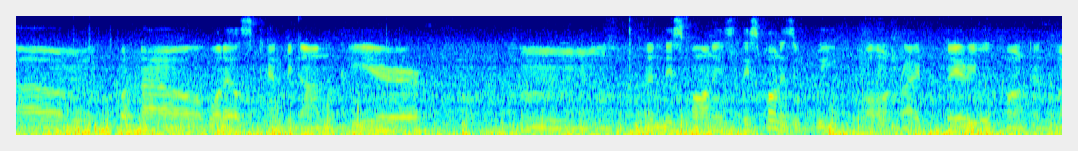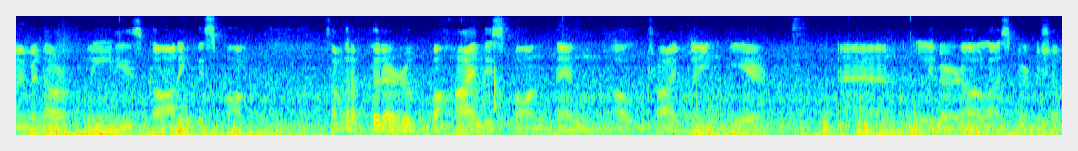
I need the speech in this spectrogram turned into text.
Um, for now what else can be done here? Hmm then this pawn is this pawn is a weak pawn right? Very weak pawn. At the moment our queen is guarding this pawn. So I'm gonna put a rook behind this pawn then I'll try playing here. And liberate our light square bishop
